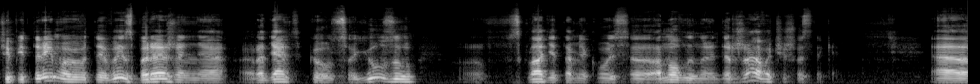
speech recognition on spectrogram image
чи підтримуєте ви збереження Радянського Союзу е, в складі там якоїсь е, оновленої держави чи щось таке? Е,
